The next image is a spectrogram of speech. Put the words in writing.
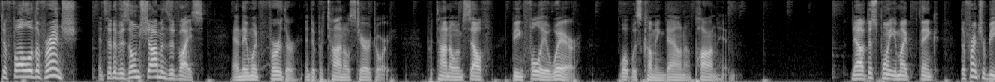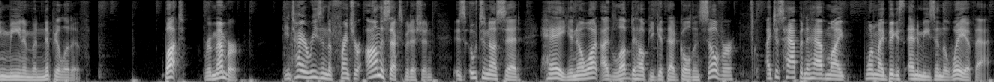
to follow the French instead of his own shaman's advice, and they went further into Patano's territory. Patano himself being fully aware what was coming down upon him. Now, at this point, you might think the French are being mean and manipulative. But remember, the entire reason the French are on this expedition is Utana said, "Hey, you know what? I'd love to help you get that gold and silver. I just happen to have my one of my biggest enemies in the way of that.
